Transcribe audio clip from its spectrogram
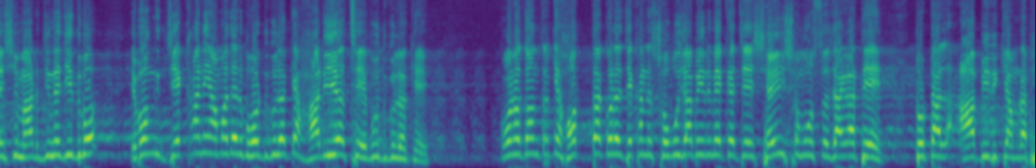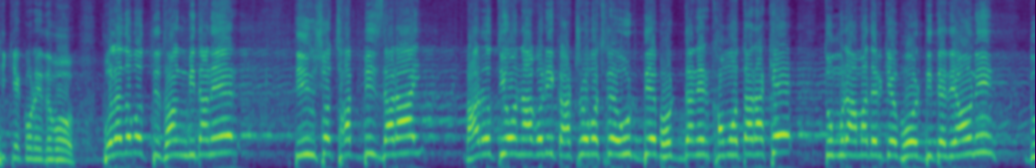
বেশি মার্জিনে জিতবো। এবং যেখানে আমাদের ভোটগুলোকে হারিয়েছে বুথগুলোকে, গণতন্ত্রকে হত্যা করে যেখানে সবুজ আবির মেখেছে, সেই সমস্ত জায়গাতে টোটাল আবিরকে আমরা ফিকে করে দেব। বলে দেবো সংবিধানের তিনশো ছাব্বিশ ধারায়, ভারতীয় নাগরিক আঠেরো বছরের ঊর্ধ্বে ভোটদানের ক্ষমতা রাখে, তোমরা আমাদেরকে ভোট দিতে দেওনি। দু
